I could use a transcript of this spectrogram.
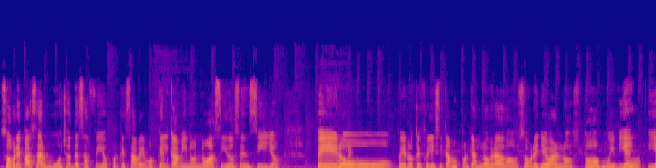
sobrepasar muchos desafíos porque sabemos que el camino no ha sido sencillo, pero, pero te felicitamos porque has logrado sobrellevarlos todos muy bien y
